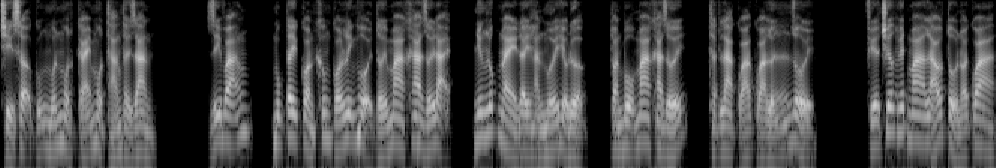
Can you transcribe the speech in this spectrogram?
chỉ sợ cũng muốn một cái một tháng thời gian. Dĩ vãng, mục tây còn không có linh hội tới ma kha giới đại, nhưng lúc này đây hắn mới hiểu được, toàn bộ ma kha giới, thật là quá quá lớn hơn rồi. Phía trước huyết ma lão tổ nói qua,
